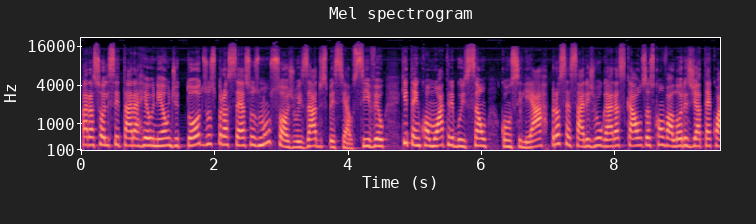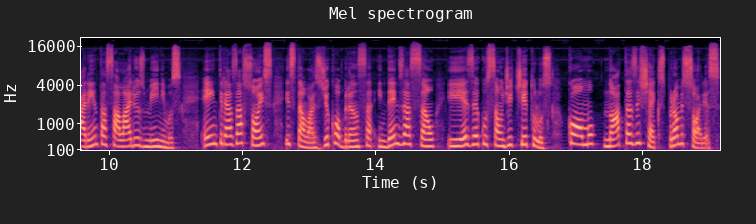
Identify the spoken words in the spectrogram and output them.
para solicitar a reunião de todos os processos num só juizado especial civil, que tem como atribuição conciliar, processar e julgar as causas com valores de até 40 salários mínimos. Entre as ações estão as de cobrança, indenização e execução de títulos, como notas e cheques promissórias.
